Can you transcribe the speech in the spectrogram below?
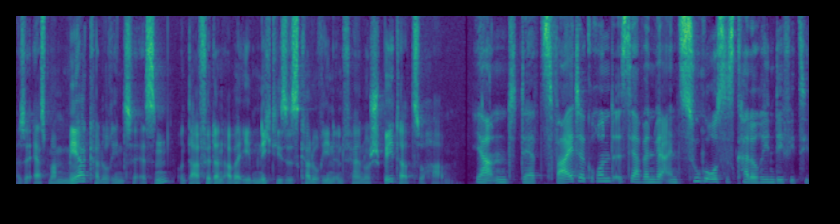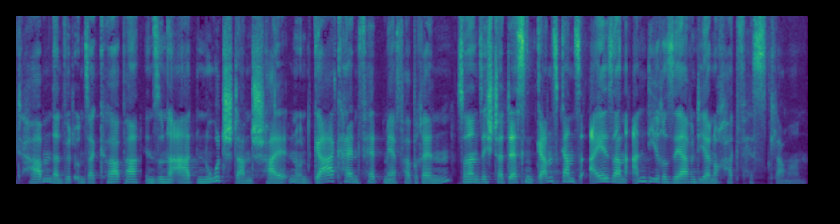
also erstmal mehr Kalorien zu essen und dafür dann aber eben nicht dieses Kalorieninferno später zu haben. Ja, und der zweite Grund ist ja, wenn wir ein zu großes Kaloriendefizit haben, dann wird unser Körper in so eine Art Notstand schalten und gar kein Fett mehr verbrennen, sondern sich stattdessen ganz, ganz eisern an die Reserven, die er noch hat, festklammern.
